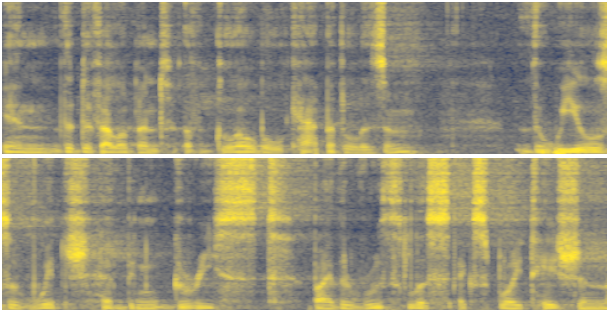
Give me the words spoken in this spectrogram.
in the development of global capitalism, the wheels of which had been greased by the ruthless exploitation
